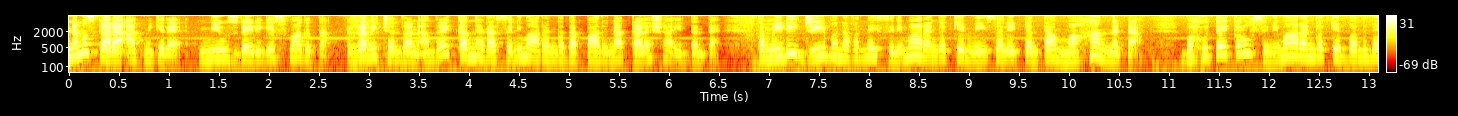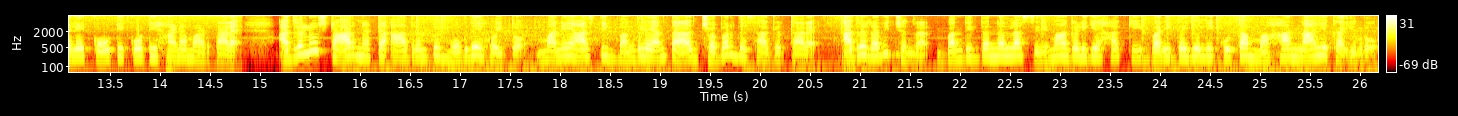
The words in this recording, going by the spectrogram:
ನಮಸ್ಕಾರ ಆತ್ಮಿಕರೇ ನ್ಯೂಸ್ ಡೈರಿಗೆ ಸ್ವಾಗತ. ರವಿಚಂದ್ರನ್ ಅಂದ್ರೆ ಕನ್ನಡ ಸಿನಿಮಾ ರಂಗದ ಪಾಲಿನ ಕಳಶ ಇದ್ದಂತೆ. ತಮ್ಮ ಇಡೀ ಜೀವನವನ್ನೇ ಸಿನಿಮಾ ರಂಗಕ್ಕೆ ಮೀಸಲಿಟ್ಟಂತ ಮಹಾನ್ ನಟ. ಬಹುತೇಕರು ಸಿನಿಮಾ ರಂಗಕ್ಕೆ ಬಂದ ಮೇಲೆ ಕೋಟಿ ಕೋಟಿ ಹಣ ಮಾಡ್ತಾರೆ. ಅದರಲ್ಲೂ ಸ್ಟಾರ್ ನಟ ಆದ್ರಂತೂ ಮುಗ್ದೇ ಹೋಯ್ತು. ಮನೆ ಆಸ್ತಿ ಬಂಗ್ಲೆ ಅಂತ ಜಬರ್ದಸ್ತ್ ಆಗಿರ್ತಾರೆ. ಆದ್ರೆ ರವಿಚಂದ್ರನ್ ಬಂದಿದ್ದನ್ನೆಲ್ಲ ಸಿನಿಮಾಗಳಿಗೆ ಹಾಕಿ ಬರಿಗೈಯಲ್ಲಿ ಕೂತ ಮಹಾನ್ ನಾಯಕ ಇವರು.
